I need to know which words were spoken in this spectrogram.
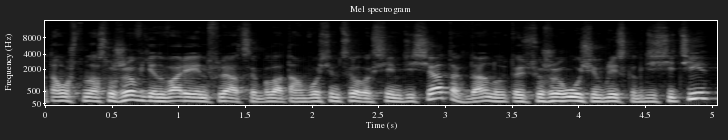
потому что у нас уже в январе инфляция была там 8,7, да, ну то есть уже очень близко к 10,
